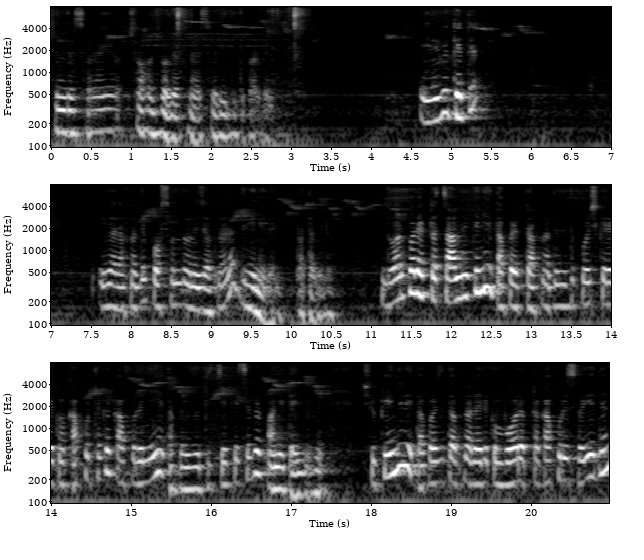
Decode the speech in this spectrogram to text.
সুন্দর ছড়াই সহজভাবে আপনারা ছড়িয়ে দিতে পারবেন। এইভাবে কেটে এবার আপনাদের পছন্দ অনুযায়ী আপনারা ধুয়ে নেবেন পাতাগুলো। ধোয়ার পরে একটা চাল নিতে নিয়ে, তারপর একটা আপনাদের যদি পরিষ্কার এরকম কাপড় থাকে, কাপড়ে নিয়ে তারপরে এগুলো চেপে চেপে পানিটা এইভাবে শুকিয়ে নিলে তারপরে যদি আপনারা এরকম বড় একটা কাপড়ে ছড়িয়ে দেন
